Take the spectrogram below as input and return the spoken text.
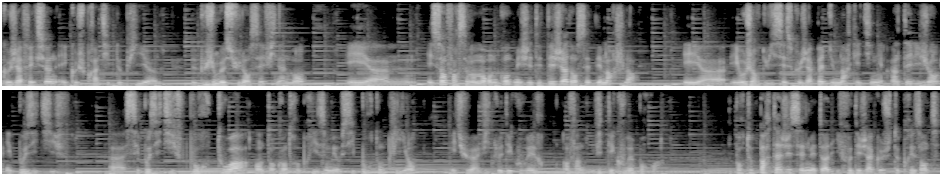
que j'affectionne et que je pratique depuis, euh, depuis que je me suis lancé finalement. Et, et sans forcément me rendre compte, mais j'étais déjà dans cette démarche-là. Euh, et, aujourd'hui, c'est ce que j'appelle du marketing intelligent et positif. Euh, c'est positif pour toi en tant qu'entreprise, mais aussi pour ton client. Et tu vas vite le découvrir, enfin vite découvrir pourquoi. Pour te partager cette méthode, il faut déjà que je te présente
